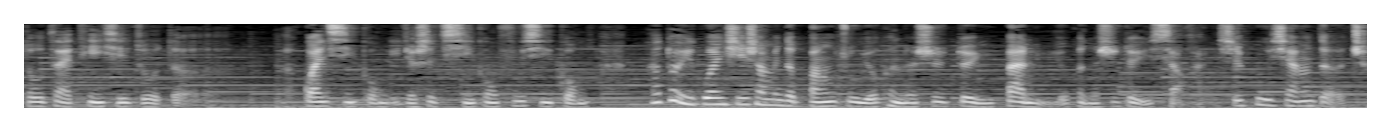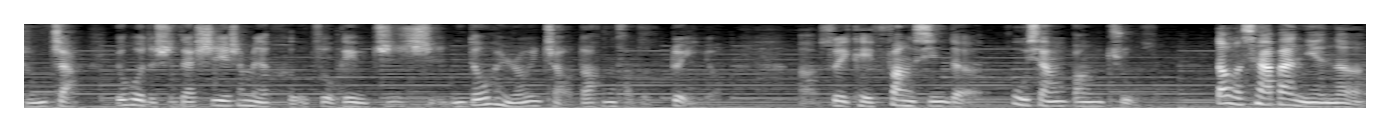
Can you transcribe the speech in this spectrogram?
都在天蝎座的呃关系宫，也就是七宫夫妻宫。他对于关系上面的帮助，有可能是对于伴侣，有可能是对于小孩，是互相的成长，又或者是在事业上面的合作给予支持，你都很容易找到很好的队友。呃，所以可以放心的互相帮助。到了下半年呢，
